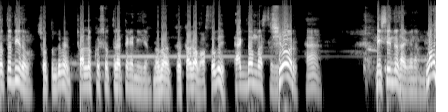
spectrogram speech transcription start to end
সত্তর দিয়ে দেবো? সত্তর দেবেন? ছ লক্ষ সত্তর হাজার টাকা নিয়ে যান। দাদা কাকা বাস্তবে একদম বাস্তব। শিওর হ্যাঁ। নিশ্চিন্ত থাকবেন আপনি। মানে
